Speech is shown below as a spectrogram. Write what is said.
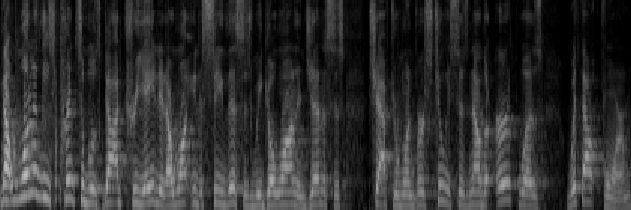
Now, one of these principles God created, I want you to see this as we go on in Genesis chapter 1, verse 2. He says, Now the earth was without form,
